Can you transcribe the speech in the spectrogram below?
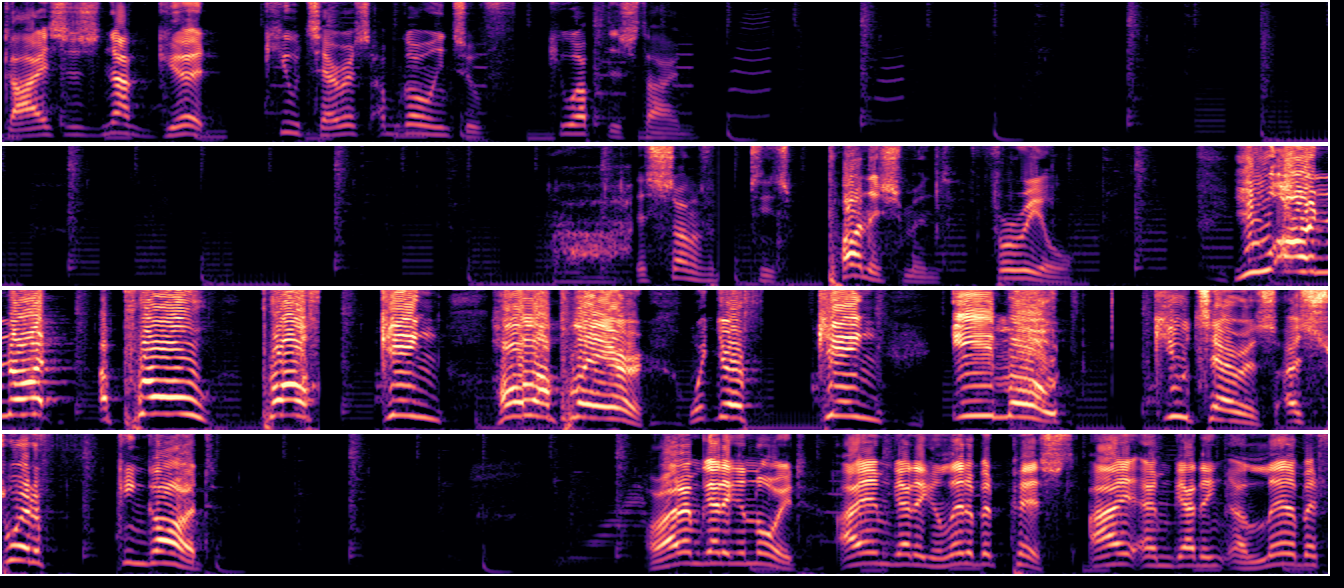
guys. This is not good. Fuck you, terrorists. I'm going to fuck you up this time. Oh, this son of a needs punishment. For real. You are not a pro, pro fucking holla player with your fucking emote. Fuck you, Teros. I swear to fucking God. Alright, I'm getting annoyed. I am getting a little bit pissed. I am getting a little bit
